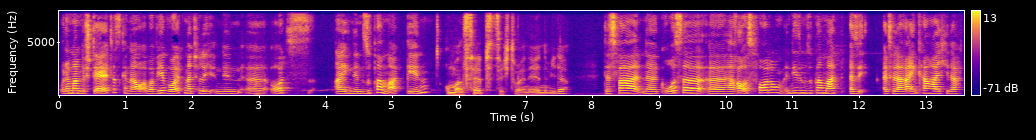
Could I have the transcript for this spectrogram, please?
Oder man bestellt es, genau. Aber wir wollten natürlich in den äh, ortseigenen Supermarkt gehen. Um mal selbst sich zu ernähren wieder. Das war eine große äh, Herausforderung in diesem Supermarkt. Also als wir da reinkamen, habe ich gedacht,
